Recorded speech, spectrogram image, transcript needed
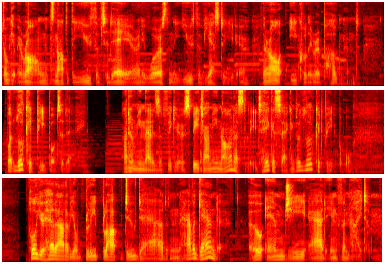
Don't get me wrong, it's not that the youth of today are any worse than the youth of yesteryear. They're all equally repugnant. But look at people today. I don't mean that as a figure of speech, I mean honestly, take a second to look at people. Pull your head out of your bleep blop doodad and have a gander. OMG ad infinitum.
